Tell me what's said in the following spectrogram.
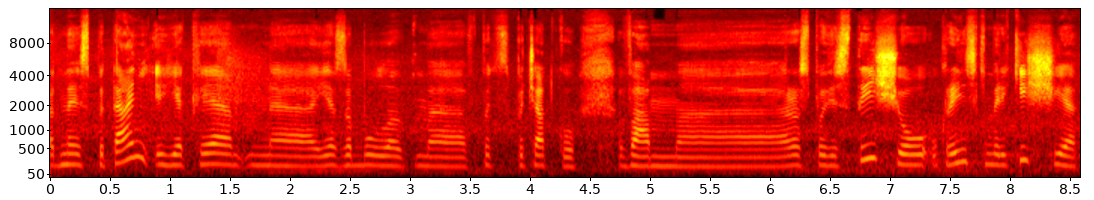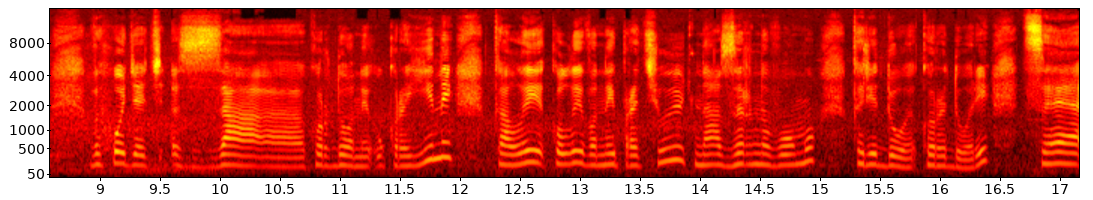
одне з питань, яке е, я забула спочатку вам розповісти, що українські моряки ще виходять за кордони України, коли, коли вони працюють на зерновому коридо- коридорі. Це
